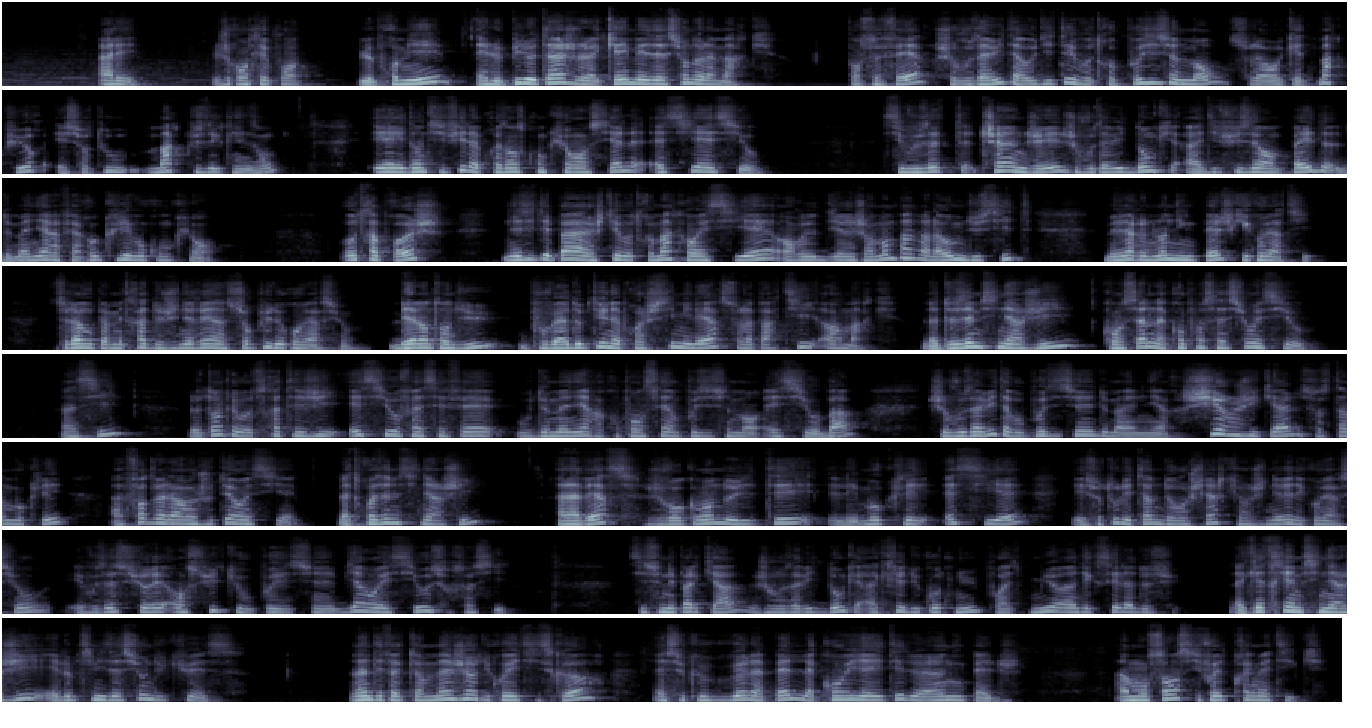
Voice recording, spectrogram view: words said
Allez, je compte les points. Le premier est le pilotage de la KMisation de la marque. Pour ce faire, je vous invite à auditer votre positionnement sur la requête marque pure et surtout marque plus déclinaison et à identifier la présence concurrentielle SIA SEO. Si vous êtes challengé, je vous invite donc à diffuser en paid de manière à faire reculer vos concurrents. Autre approche, n'hésitez pas à acheter votre marque en SIA en redirigeant non pas vers la home du site, mais vers une landing page qui convertit. Cela vous permettra de générer un surplus de conversion. Bien entendu, vous pouvez adopter une approche similaire sur la partie hors marque. La deuxième synergie concerne la compensation SEO. Ainsi, le temps que votre stratégie SEO fasse effet ou de manière à compenser un positionnement SEO bas, je vous invite à vous positionner de manière chirurgicale sur certains mots-clés à forte valeur ajoutée en SIA. La troisième synergie, à l'inverse, je vous recommande d'auditer les mots-clés SIA et surtout les termes de recherche qui ont généré des conversions et vous assurer ensuite que vous positionnez bien en SEO sur ceci. Si ce n'est pas le cas, je vous invite donc à créer du contenu pour être mieux indexé là-dessus. La quatrième synergie est l'optimisation du QS. L'un des facteurs majeurs du Quality Score est ce que Google appelle la convivialité de la landing page. À mon sens, il faut être pragmatique.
